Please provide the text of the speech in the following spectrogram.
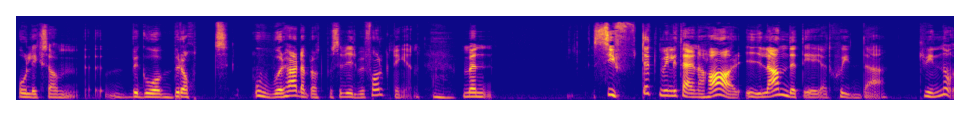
och liksom begå brott, oerhörda brott på civilbefolkningen. Mm. Men syftet militärerna har i landet är ju att skydda kvinnor.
